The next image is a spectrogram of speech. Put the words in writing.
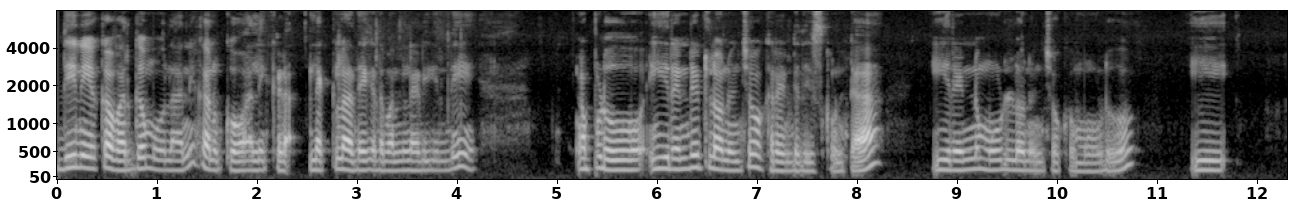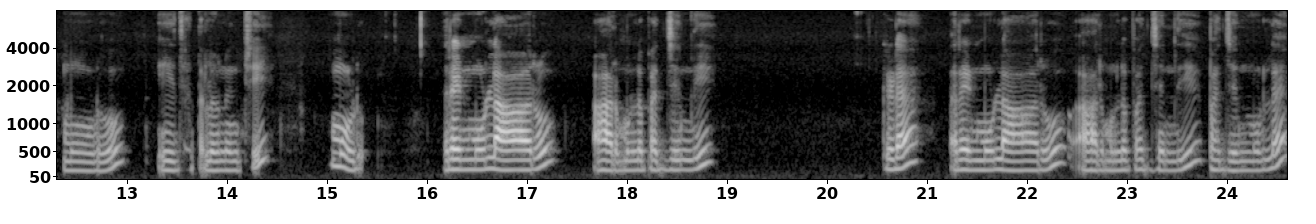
దీని యొక్క వర్గమూలాన్ని కనుక్కోవాలి ఇక్కడ. లెక్కలు అదే కదా మనల్ని అడిగింది. అప్పుడు ఈ రెండిట్లో నుంచి ఒక రెండు తీసుకుంటా. ఈ రెండు మూడులో నుంచి ఒక మూడు. ఈ మూడు ఈ జతలో నుంచి మూడు. రెండు మూడుల ఆరు ఆరు ముళ్ళ పద్దెనిమిది ఇక్కడ రెండు మూడుల ఆరు ఆరు ముళ్ళ పద్దెనిమిది పద్దెనిమిది ముళ్ళ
